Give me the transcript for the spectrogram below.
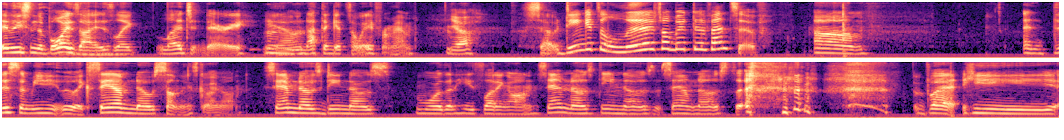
at least in the boys' eyes, like, legendary. You know, nothing gets away from him. yeah. So, Dean gets a little bit defensive. Um, and this immediately, like, Sam knows something's going on. Sam knows Dean knows more than he's letting on. Sam knows Dean knows that Sam knows that. but he,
